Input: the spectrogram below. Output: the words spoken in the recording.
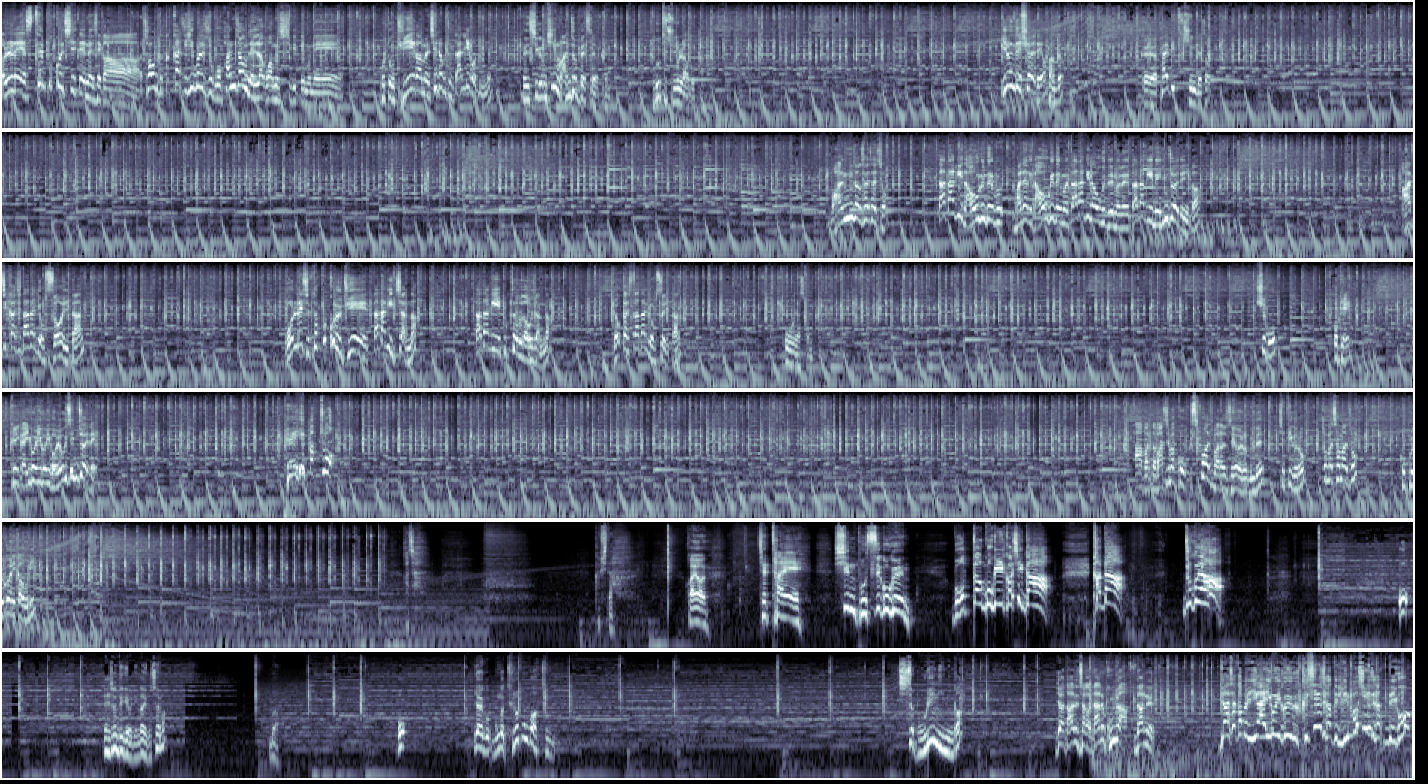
원래 스탬프골 칠 때는 제가 처음부터 끝까지 힘을 주고 판정 내려고 하면서 치기 때문에 보통 뒤에 가면 체력이 좀 딸리거든요. 근데 지금 힘 완전 뺐어요 그냥. 노트 죽으려고. 이런 데 쉬어야 돼요 방금? 그 8비트 주는 데서 완전 살살 쳐. 따닥이 나오는데 만약에 나오게 되면 따닥이 나오게 되면 따닥이는 힘줘야 되니까. 아직까지 따닥이 없어 일단. 원래 제타포콜 뒤에 따닥이 있지 않나? 따닥이 폭타로 나오지 않나? 여기까지 따닥이 없어 일단. 오야 잠깐 쉬고. 오케이. 그니까 이거 이거 이거. 여기서 힘줘야 돼 배에 빡 줘! 아 맞다. 마지막 곡 스포하지 말아주세요 여러분들. 채팅으로. 좀만 참아줘. 곡 볼 거니까 우리. 가자. 후. 갑시다. 과연 제타의 신 보스 곡은 뭐 어떤 곡일 것인가? 간다! 누구야? 오 레전드 계열인가 이거 설마? 뭐야? 오 야 이거 뭔가 들어본 것 같은. 진짜 모리님인가? 야 나는 잠깐 나는 앞- 나는. 야 잠깐만 야 이거 이거 이거 그 시리즈 같은 림보 시리즈 같은데 이거?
